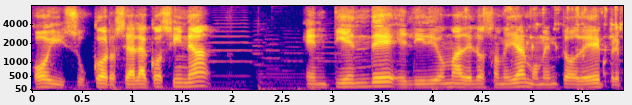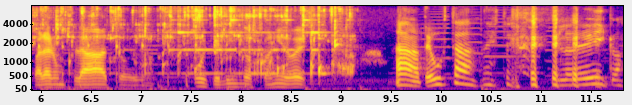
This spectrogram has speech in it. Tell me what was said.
hoy su core sea la cocina, entiende el idioma de los sommeliers al momento de preparar un plato. Uy, qué lindo sonido es. Ah, ¿te gusta? Este, te lo dedico.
